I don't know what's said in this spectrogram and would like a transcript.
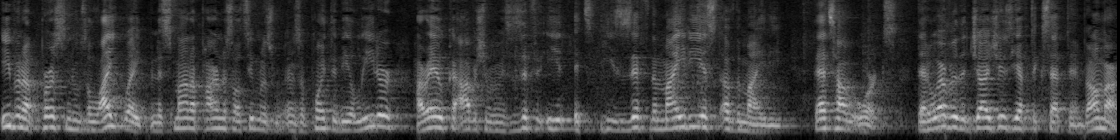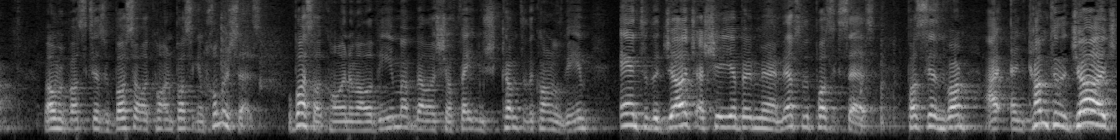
Even a person who's a lightweight, is appointed to be a leader, as if it's, he's as if the mightiest of the mighty. That's how it works. That whoever the judge is, you have to accept him. Omer Pasuk says, Ubasal Kohen Pasuk in Chumash says, Ubasal Kohen Alavim, Bela Shofet, you should come to the Kohen Alavim, and to the judge, Asher Yebem That's what the Pasuk says. Pasuk says and come to the judge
